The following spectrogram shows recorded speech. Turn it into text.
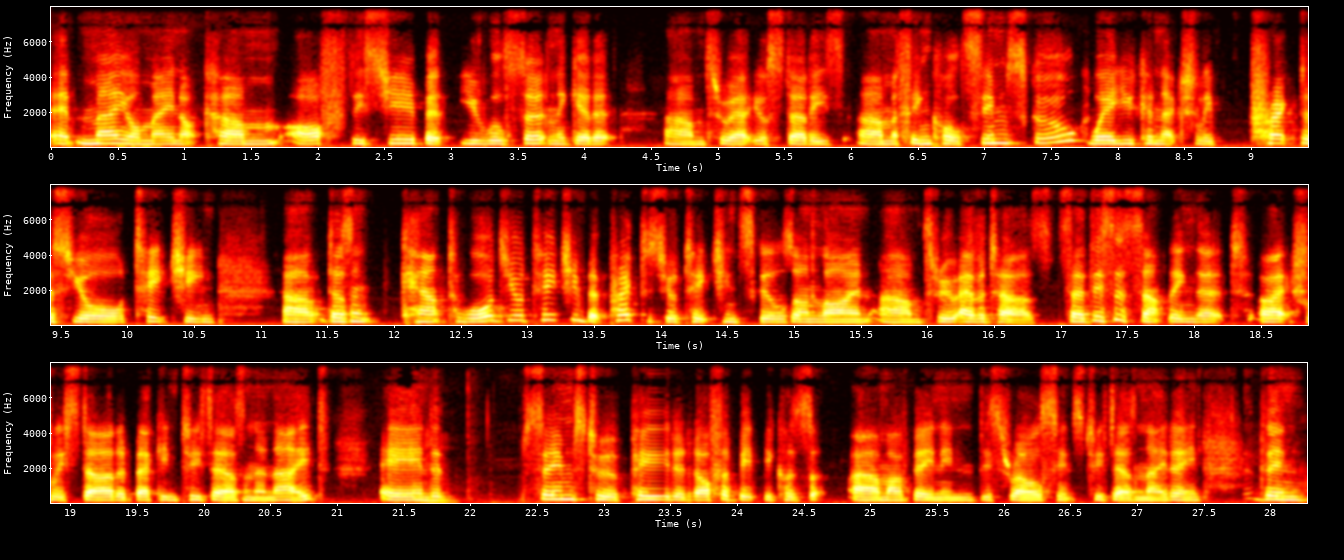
it may or may not come off this year, but you will certainly get it um, throughout your studies, um, a thing called Sim School, where you can actually practice your teaching. Uh, doesn't count towards your teaching, but practice your teaching skills online um, through avatars. So, this is something that I actually started back in 2008, and mm. it seems to have petered off a bit because um, I've been in this role since 2018. Then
